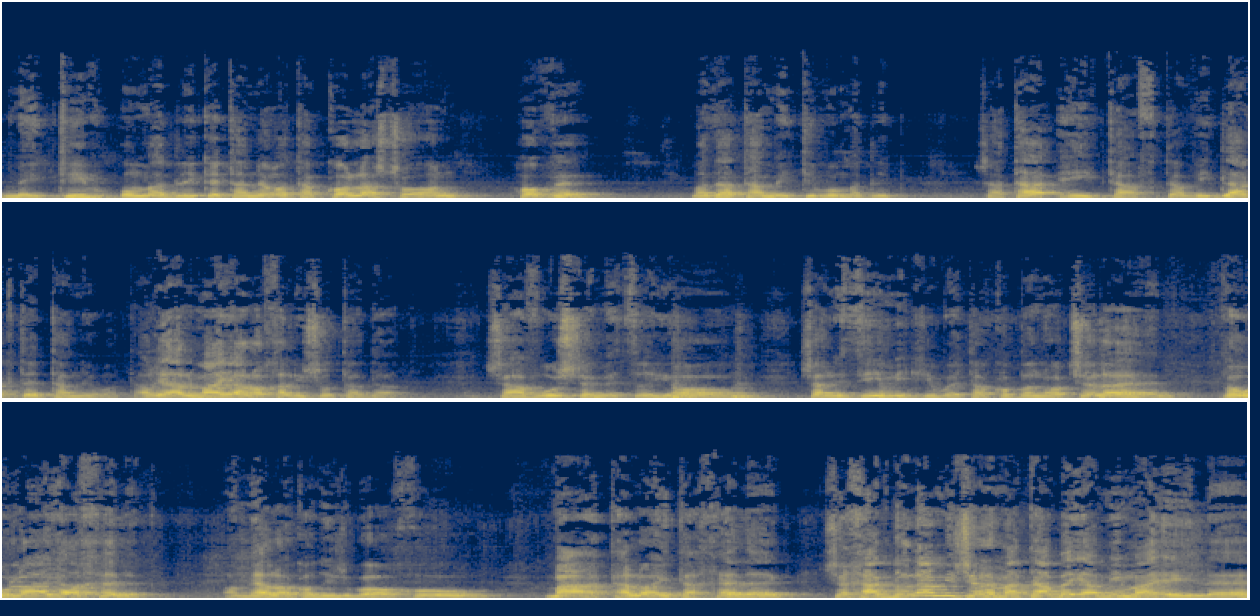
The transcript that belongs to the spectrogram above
מיטיב ומדליק את הנרות, הכל לשון הווה. מה זה אתה מיטיב ומדליק? שאתה היטבת והדלקת את הנרות. הרי על מה היה לו חלישות הדעת? שעברו 12 יום, שהנשיאים הקריבו את הקורבנות שלהם, והוא לא היה חלק. אומר לו הקדוש ברוך הוא, מה, אתה לא היית חלק? שלך גדולה משלם, אתה בימים האלה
